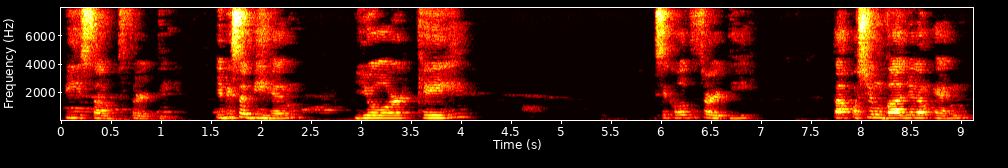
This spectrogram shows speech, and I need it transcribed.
P sub 30. Ibig sabihin, your K is equal to 30, tapos yung value ng N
